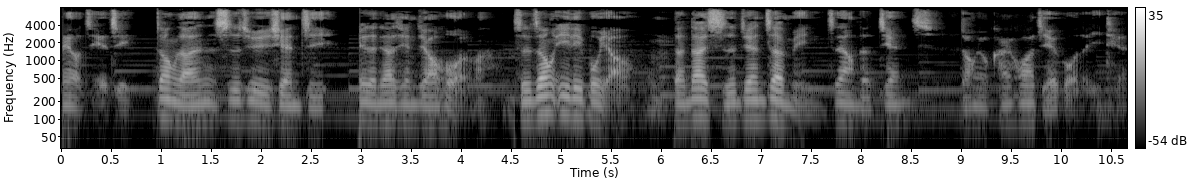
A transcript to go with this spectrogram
没有捷径。纵然失去先机，因为人家先交货了嘛，始终屹立不摇，嗯，等待时间证明这样的坚持总有开花结果的一天。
